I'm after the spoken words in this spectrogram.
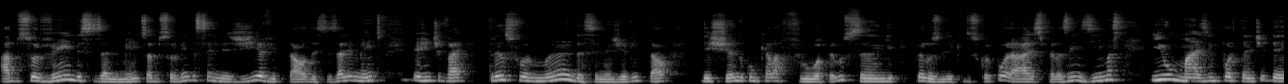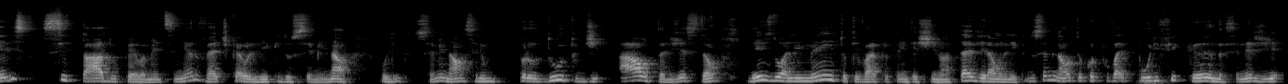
absorvendo esses alimentos, absorvendo essa energia vital desses alimentos e a gente vai transformando essa energia vital, deixando com que ela flua pelo sangue, pelos líquidos corporais, pelas enzimas e o mais importante deles, citado pela medicina ayurvédica, é o líquido seminal. O líquido seminal seria um produto de alta digestão, desde o alimento que vai para o teu intestino até virar um líquido seminal, o teu corpo vai purificando essa energia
